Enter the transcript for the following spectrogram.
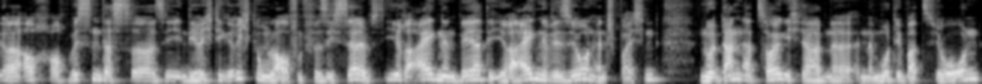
äh, auch, auch wissen, dass äh, sie in die richtige Richtung laufen für sich selbst, ihre eigenen Werte, ihre eigene Vision entsprechend, nur dann erzeuge ich ja eine, eine Motivation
